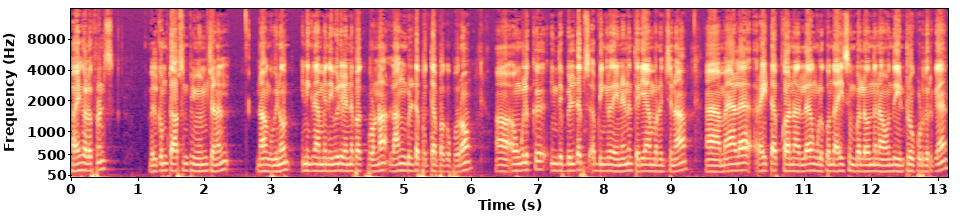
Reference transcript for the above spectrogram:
Hi hello friends welcome to option premium channel நாங்கள் வினோத். இன்றைக்கி நம்ம இந்த வீடியோ என்ன பார்க்க போகிறோம்னா லாங் பில்டப் பற்றி தான் பார்க்க போகிறோம் உங்களுக்கு இந்த பில்டப்ஸ் அப்படிங்கிறது என்னென்னு தெரியாமல் இருந்துச்சுன்னா மேலே ரைட் அப் கார்னரில் உங்களுக்கு வந்து ஐ சிம்பலில் வந்து நான் வந்து இன்ட்ரோ கொடுத்துருக்கேன்.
